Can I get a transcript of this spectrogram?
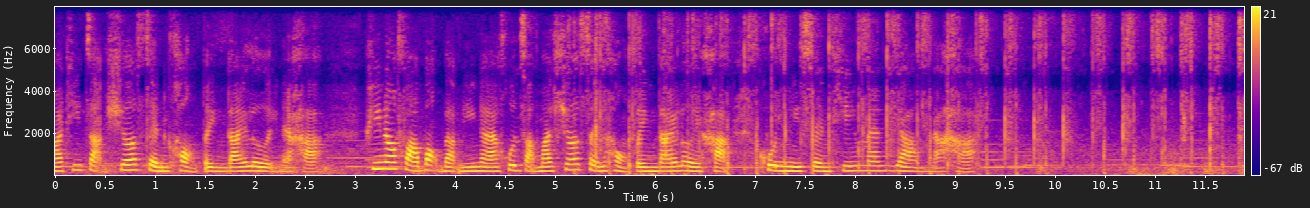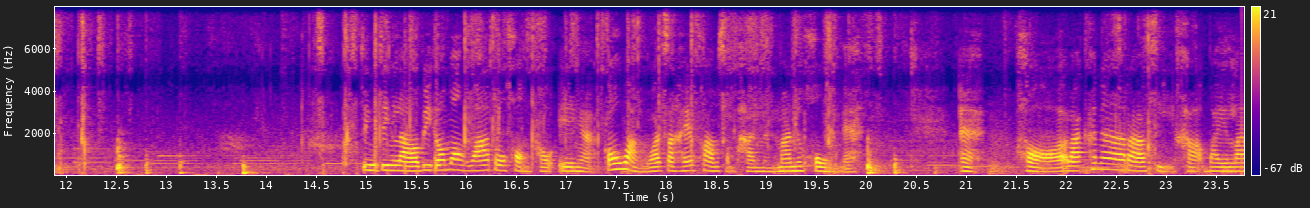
มารถที่จะเชื่อเซนของตัวเองได้เลยนะคะพี่นางฟ้าบอกแบบนี้นะ คุณสามารถเชื่อเซนของตัวเองได้เลยค่ะ คุณมีเซนที่แม่นยำนะคะ จริงๆ แล้วบีก็มองว่าตัวของเขาเองอะ่ะก็หวังว่าจะให้ความสัมพันธ์มันมั่นคงนะอะขอลัคนาราศีค่ะใบแร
